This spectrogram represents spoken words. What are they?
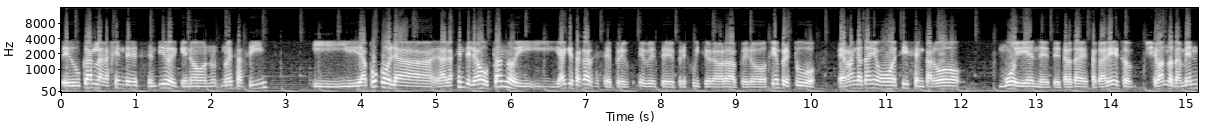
educarla a la gente en ese sentido de que no, no, es así y, de a poco la, a la gente le va gustando y, hay que sacarse ese, ese prejuicio, la verdad, pero siempre estuvo. Hernán Cataño, como decís, se encargó muy bien de, tratar de sacar eso, llevando también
